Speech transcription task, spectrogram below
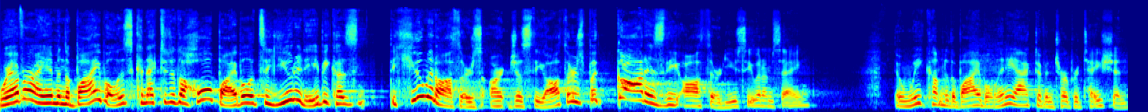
Wherever I am in the Bible is connected to the whole Bible. It's a unity because the human authors aren't just the authors, but God is the author. Do you see what I'm saying? Then we come to the Bible, any act of interpretation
